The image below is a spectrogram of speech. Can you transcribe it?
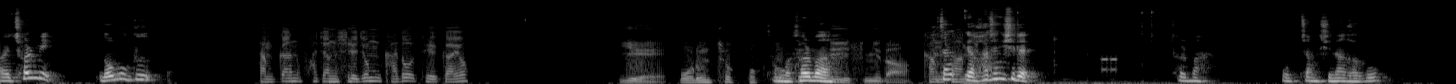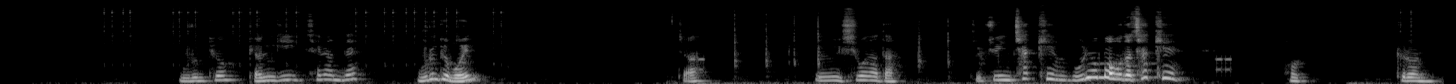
아니 철미 너무 그 잠깐 화장실 좀 가도 될까요? 예, 오른쪽 복도 잠깐만, 설마. 끝에 있습니다. 화장 감사합니다. 야 화장실에 설마 옷장 지나가고 물음표 변기 세면대 물음표 뭐임? 자, 으 시원하다. 집주인 착해. 우리 엄마보다 착해. 어 그런.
